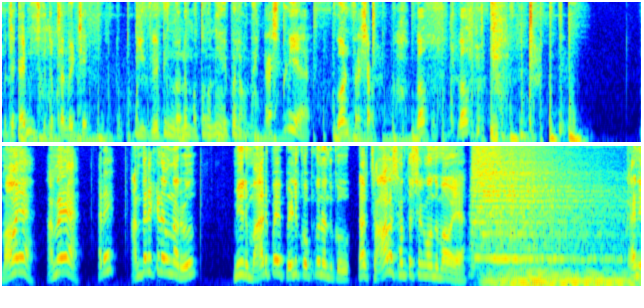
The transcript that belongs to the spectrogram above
కొంచెం టైం తీసుకొని చెప్తాను. వెయిట్ చేయి. ఈ వెయిటింగ్లోనే మొత్తం అన్ని అయిపోయినా ఉన్నాయి. ట్రస్ట్ మీ యార్ go and fresh up go go మావయ్య అన్నయ్య అరే అందరు ఇక్కడే ఉన్నారు. మీరు మారిపోయి పెళ్ళి కొప్పుకున్నందుకు నాకు చాలా సంతోషంగా ఉంది మావయ్య. కానీ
